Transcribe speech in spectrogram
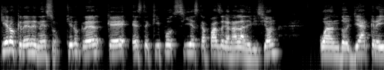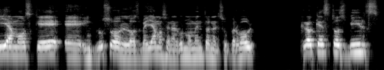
quiero creer en eso. Quiero creer que este equipo sí es capaz de ganar la división cuando ya creíamos que eh, incluso los veíamos en algún momento en el Super Bowl. Creo que estos Bills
